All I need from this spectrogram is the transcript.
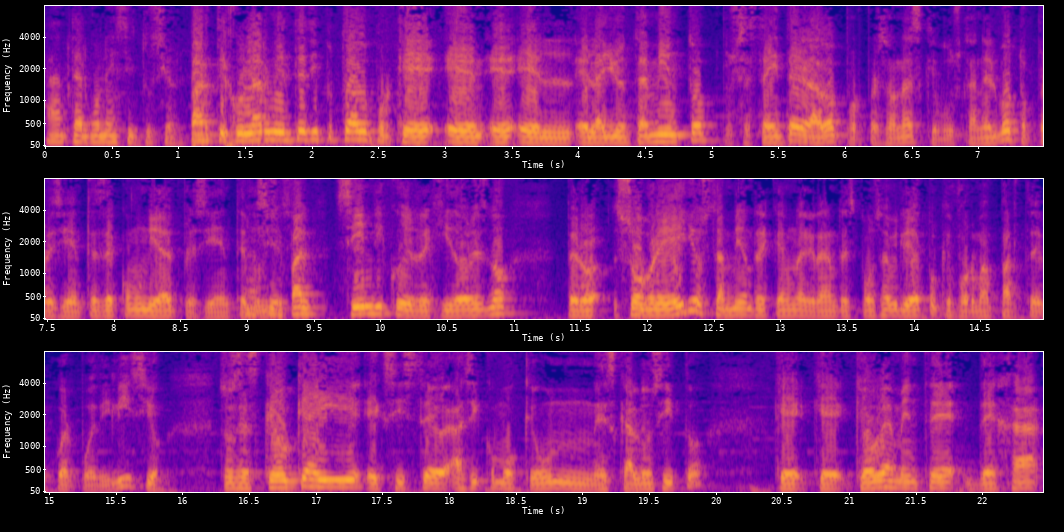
ante alguna institución. Particularmente, diputado, porque el, el, ayuntamiento pues está integrado por personas que buscan el voto, presidentes de comunidad, presidente municipal, síndico y regidores no, pero sobre ellos también recae una gran responsabilidad porque forman parte del cuerpo edilicio. Entonces creo que ahí existe así como que un escaloncito que, que, que obviamente deja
